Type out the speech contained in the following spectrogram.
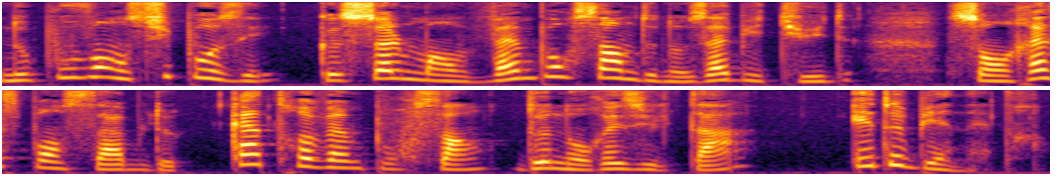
nous pouvons supposer que seulement 20% de nos habitudes sont responsables de 80% de nos résultats et de bien-être.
